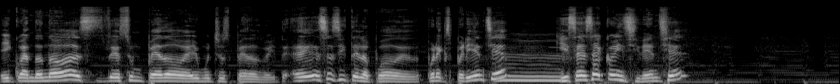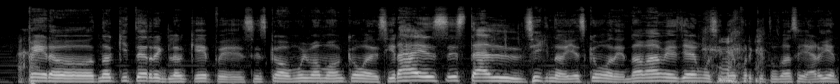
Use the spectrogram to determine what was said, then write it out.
Y cuando no, es, es un pedo, hay muchos pedos, güey. Te- Eso sí te lo puedo, por experiencia, Mm, quizás sea coincidencia, ajá. pero no quita el renglón que pues es como muy mamón como decir, ah, es, es tal signo y es como de, no mames, ya me emocioné porque nos vas a llegar bien.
